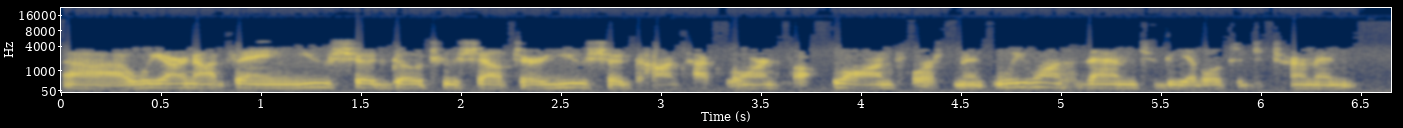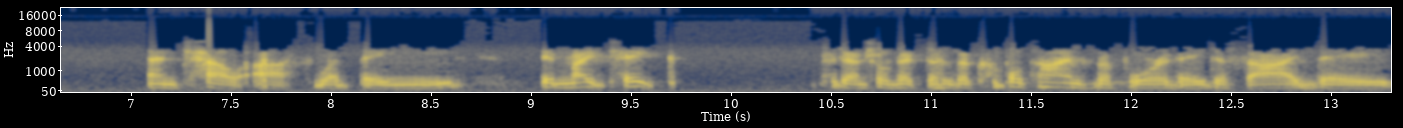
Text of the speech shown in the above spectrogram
Uh, we are not saying you should go to shelter, you should contact law, law enforcement. We want them to be able to determine and tell us what they need. It might take potential victims a couple times before they decide they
